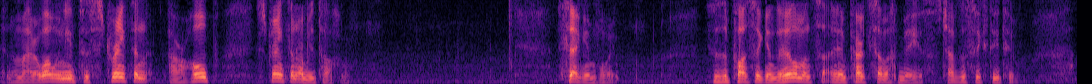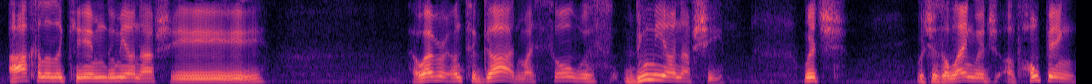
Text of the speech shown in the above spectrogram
that no matter what, we need to strengthen our hope, strengthen our bitachon. Second point. This is a pasuk in Tehillim in Perak Samach Beis, chapter 62. Achel elikim dumi nafshi. However, unto God my soul was dumia nafshi, which, which is a language of hoping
